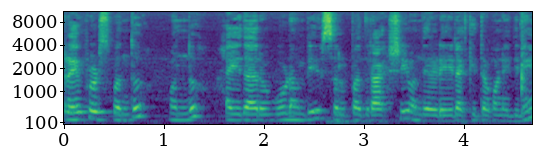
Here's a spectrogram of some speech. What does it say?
ಡ್ರೈ ಫ್ರೂಟ್ಸ್ ಬಂದು ಒಂದು ಐದಾರು ಗೋಡಂಬಿ, ಸ್ವಲ್ಪ ದ್ರಾಕ್ಷಿ, ಒಂದೆರಡು ಏಲಕ್ಕಿ ತೊಗೊಂಡಿದ್ದೀನಿ.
